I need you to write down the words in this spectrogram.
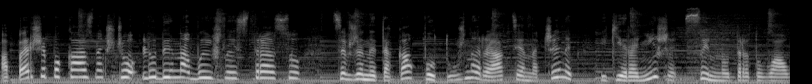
А перший показник, що людина вийшла із стресу, це вже не така потужна реакція на чинник, який раніше сильно дратував.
